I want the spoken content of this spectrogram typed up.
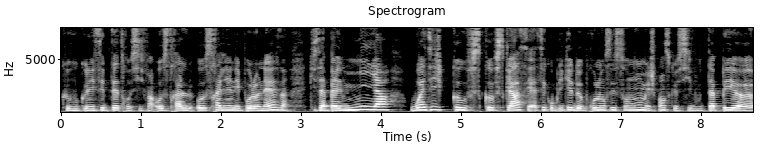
que vous connaissez peut-être aussi, enfin austral, australienne et polonaise, qui s'appelle Mia Wasikowska. C'est assez compliqué de prononcer son nom, mais je pense que si vous tapez euh,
